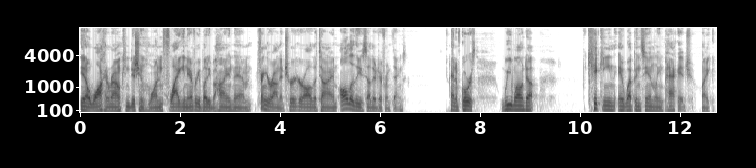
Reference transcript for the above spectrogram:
you know walking around condition one flagging everybody behind them finger on the trigger all the time all of these other different things. And of course we wound up kicking a weapons handling package like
